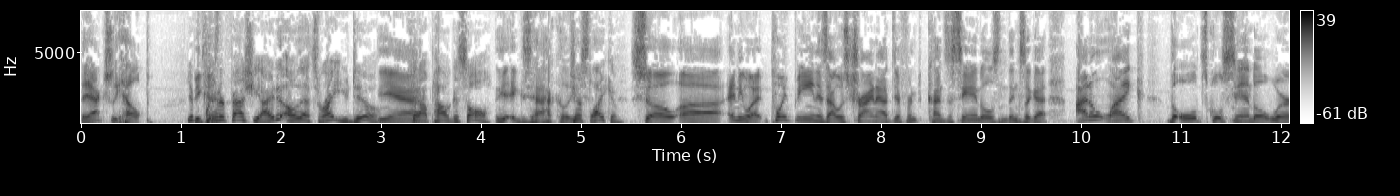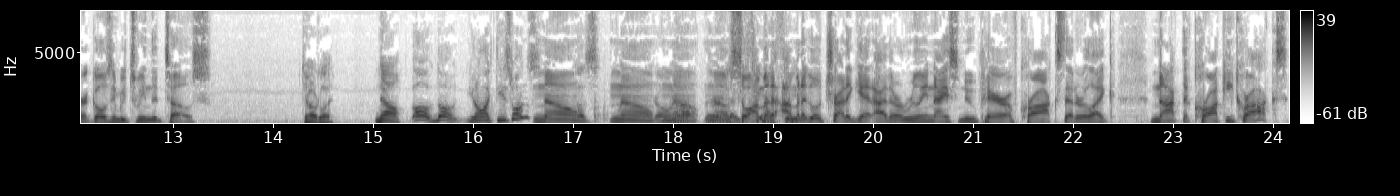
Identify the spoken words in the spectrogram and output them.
they actually help. You have plantar fasciitis? Oh, that's right, you do. Yeah. Shout out Gasol. Yeah, exactly. Just like him. So uh, anyway, point being is I was trying out different kinds of sandals and things like that. I don't like the old school sandal where it goes in between the toes. Totally. No. Oh no, you don't like these ones? No, That's- no, going no, there, no. like, So see I'm my gonna I'm feet? gonna go try to get either a really nice new pair of Crocs that are like not the Crocky Crocs,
